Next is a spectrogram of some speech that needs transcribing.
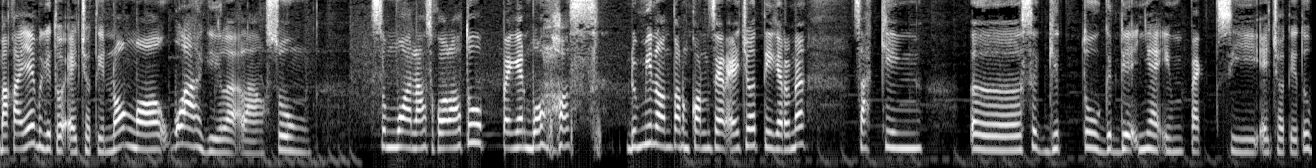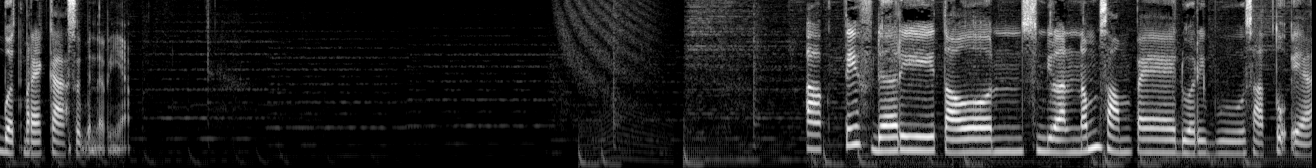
Makanya begitu Echoti nongol, wah gila langsung semua anak sekolah tuh pengen bolos demi nonton konser Echoti karena saking uh, segitu gedenya impact si Echot itu buat mereka sebenarnya. Aktif dari tahun 96 sampai 2001 ya.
